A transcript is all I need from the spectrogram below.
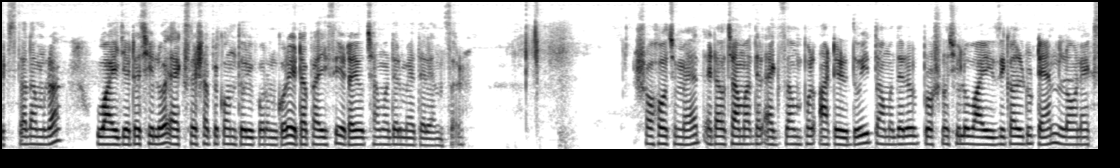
এক্স তাহলে আমরা ওয়াই যেটা ছিল এক্সের সাপেক্ষে অন্তরীকরণ করে এটা পাইছি, এটাই হচ্ছে আমাদের ম্যাথের অ্যান্সার সহজ ম্যাথ এটা হচ্ছে আমাদের এক্সাম্পল আটের দুই, তো আমাদের প্রশ্ন ছিল y is equal to tan ln x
